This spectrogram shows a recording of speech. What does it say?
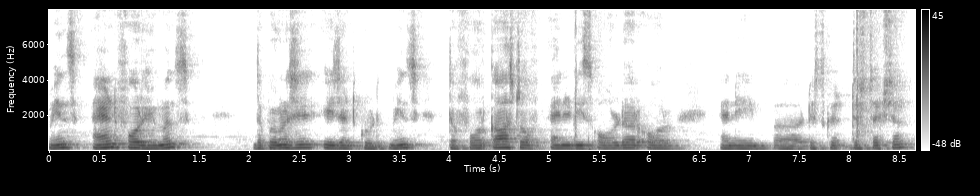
means and for humans the prognosis isn't good means the forecast of any disorder or any uh, destruction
